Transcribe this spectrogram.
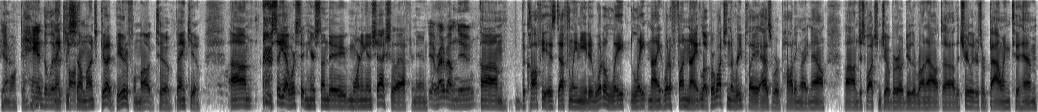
You Yeah, walked in. hand-delivered Thank you so much. Good, beautiful mug too. Thank you. Um, so yeah, we're sitting here Sunday morning-ish, actually afternoon. Yeah, right about noon. Um, the coffee is definitely needed. What a late, late night. What a fun night. Look, we're watching the replay as we're potting right now. Um, just watching Joe Burrow do the run out. Uh, the cheerleaders are bowing to him.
